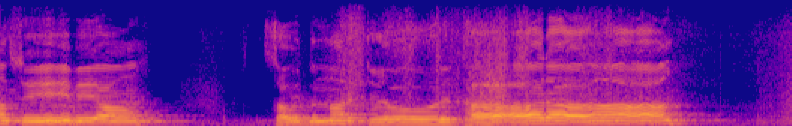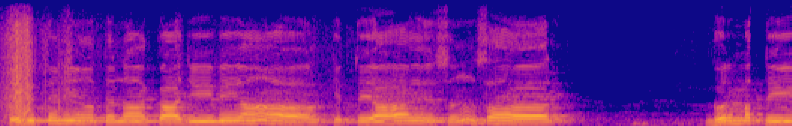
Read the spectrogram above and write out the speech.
ਸੇਵਿਆ। ਸਬਦ ਨਰਕ ਔਰ ਥਾਰਾ ਤਿਗ ਤਨਿਆ ਤਨਾ ਕਾ ਜੀਵਿਆ, ਕਿਤ ਆਏ ਸੰਸਾਰ। ਗੁਰਮਤੀ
